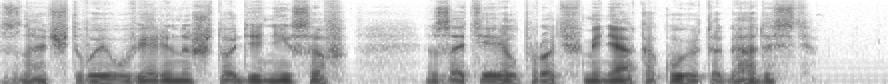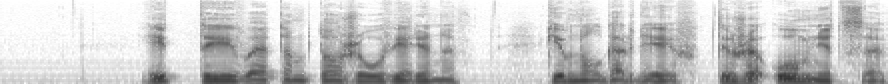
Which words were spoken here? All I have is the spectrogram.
Значит, вы уверены, что Денисов затеял против меня какую-то гадость? И ты в этом тоже уверена, кивнул Гордеев. Ты же умница.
